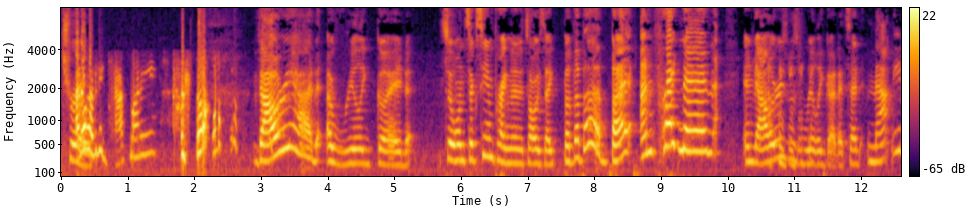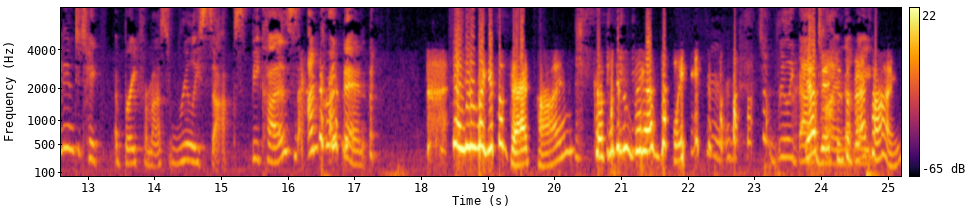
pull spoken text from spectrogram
true. i don't have any gas money so Valerie had a really good. So on 16 and pregnant, it's always like, but, but, but, but, I'm pregnant. And Valerie's was really good. It said, Matt needing to take a break from us really sucks because I'm pregnant. yeah he was like it's a bad time. Because look at this big ass belly. It's a really bad time. yeah time bitch it's a bad my time.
